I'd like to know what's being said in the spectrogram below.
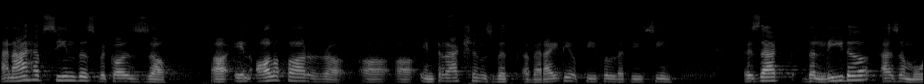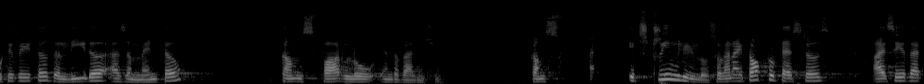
And I have seen this because uh, uh, in all of our uh, uh, uh, interactions with a variety of people that we've seen, is that the leader as a motivator, the leader as a mentor, comes far low in the value chain, comes extremely low. So when I talk to testers, I say that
